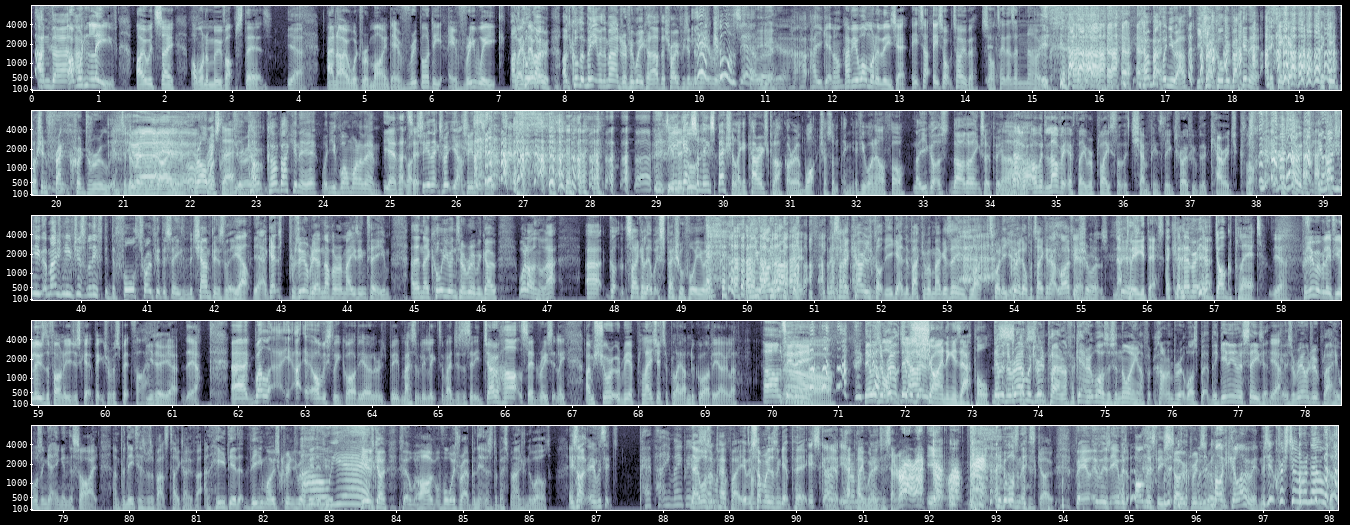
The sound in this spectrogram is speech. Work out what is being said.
and uh, I wouldn't leave. I would say I want to move upstairs. Yeah. And I would remind everybody every week. I'd when call, there no, were- I'd call the meeting with the manager every week and I'd have the trophies in the Yeah, meeting room. of course, Just yeah, go, uh, yeah. yeah. How, how you getting on? Have you won one of these yet? It's it's October, so I'll take that as a no. Come back when you have. You can't call me back in it. They keep, get, they keep pushing Frank Cradrew into the room. We're, going, yeah, yeah. we're almost there. Come, come back in here when you've won one of them. Yeah, that's Right, it. See you next week. Yeah, I'll see you next week. Do you Your get little- something special, like a carriage clock or a watch or something, if you won L4? no, you got. To, no, I don't think so, Pete. No. No. That- I would love it if they replaced like the Champions League trophy with a carriage clock. imagine, no, imagine you imagine you've just lifted the fourth trophy of the season, the Champions League. Yeah. yeah, against presumably another amazing team, and then they call you into a room and go, "Well done on all that." Uh, got something a little bit special for you, in. and you unwrap it, and it's like a carriage clock that you get in the back of a magazine for like twenty quid, or for taking out life Yeah. insurance. now Cheers. clear your desk. A commemorative dog plate. yeah. Presumably, if you lose the final, you just get a picture of a Spitfire. You do, yeah. Yeah. Uh, well, I, I, obviously, Guardiola has been massively linked to Manchester City. Joe Hart said recently, I'm sure it would be a pleasure to play under Guardiola. Oh, Tinny. Oh, There was Come a real, on, there was a, Joe. Shining his apple. There was a Real Disgusting. Madrid player, and I forget who it was. It's annoying. I f- can't remember who it was, but at the beginning of the season, Yeah. it was a Real Madrid player who wasn't getting in the side, and Benitez was about to take over, and he did the most cringe-worthy Oh, interview. yeah. he was going, "Well, "I've always rated Benitez as the best manager in the world." It's like, Was, was it Pepe? Maybe no, it wasn't Someone- Pepe. It was someone who doesn't get picked. Isco, Yeah, you Pepe remember would have just said. "Rah, rah, Yeah. rah, rah." it wasn't Isco, but it, it was. It was honestly so Was it. Michael Owen? Was it Cristiano Ronaldo?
